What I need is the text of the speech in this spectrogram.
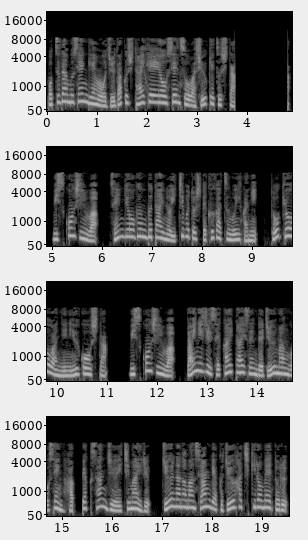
ポツダム宣言を受諾し太平洋戦争は終結した。ウィスコンシンは占領軍部隊の一部として9月6日に東京湾に入港した。ウィスコンシンは第二次世界大戦で10万5831マイル、17万 318km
